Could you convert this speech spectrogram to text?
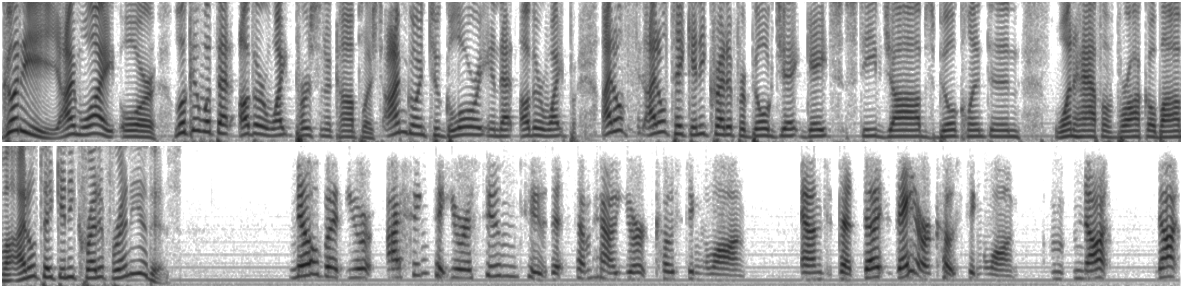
"Goody, I'm white," or "Look at what that other white person accomplished." I'm going to glory in that other white. Per- I don't. I don't take any credit for Bill J- Gates, Steve Jobs, Bill Clinton, one half of Barack Obama. I don't take any credit for any of this. No, but you're. I think that you're assumed to that somehow you're coasting along, and that th- they are coasting along. Not, not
